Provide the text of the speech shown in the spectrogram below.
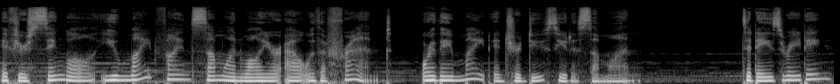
If you're single, you might find someone while you're out with a friend, or they might introduce you to someone. Today's rating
